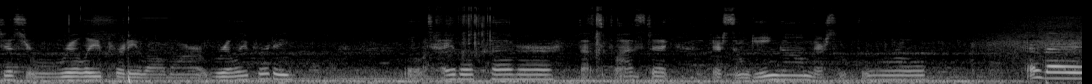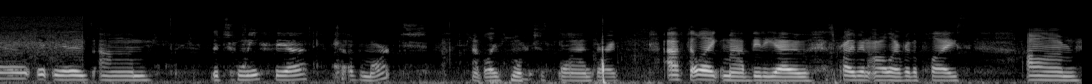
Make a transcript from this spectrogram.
Just really pretty Walmart. Really pretty. Little table cover. That's plastic. There's some gingham. There's some floral. Hello. It is um the 25th of March. I believe March is flying through. I feel like my video has probably been all over the place. Um,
